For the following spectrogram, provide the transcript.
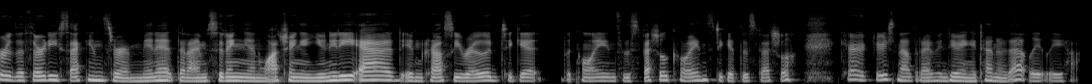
for the 30 seconds or a minute that I'm sitting and watching a Unity ad in Crossy Road to get the coins, the special coins to get the special characters, now that I've been doing a ton of that lately, haha.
